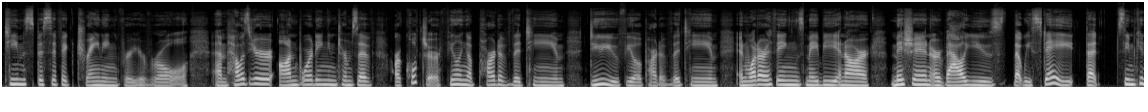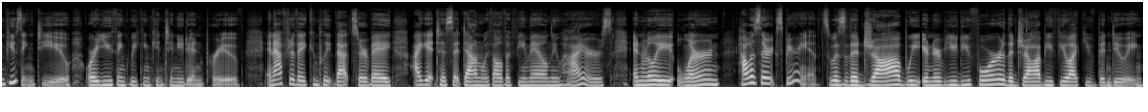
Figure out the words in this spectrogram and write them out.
team specific training for your role? Um, how was your onboarding in terms of our culture, feeling a part of the team? Do you feel a part of the team? And what are things maybe in our mission or values that we state that seem confusing to you or you think we can continue to improve. And after they complete that survey, I get to sit down with all the female new hires and really learn how was their experience? Was the job we interviewed you for the job you feel like you've been doing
